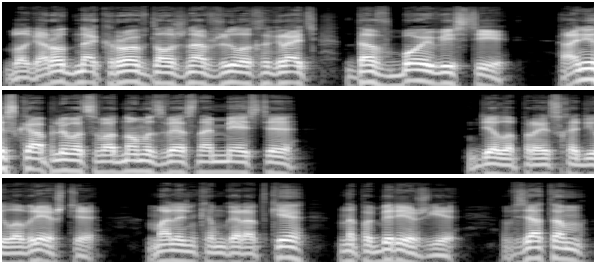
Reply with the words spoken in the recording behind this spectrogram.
Благородная кровь должна в жилах играть, да в бой вести, а не скапливаться в одном известном месте». Дело происходило в Реште, маленьком городке на побережье, взятом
